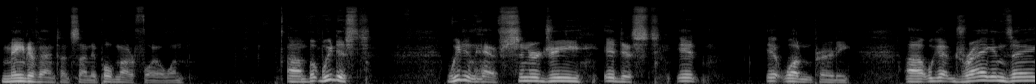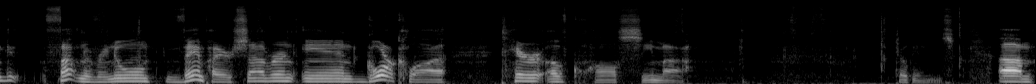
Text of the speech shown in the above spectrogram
main event on Sunday. Pulled another foil one. Um, but we just we didn't have synergy. It just it it wasn't pretty. Uh, we got Dragon's Egg, Fountain of Renewal, Vampire Sovereign, and Goreclaw, Terror of Qal Sisma. Tokens. Um,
